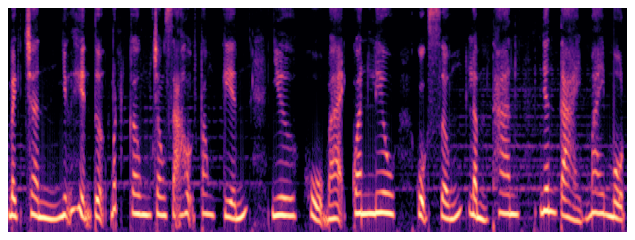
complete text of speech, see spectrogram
bạch trần những hiện tượng bất công trong xã hội phong kiến như hủ bại quan liêu, cuộc sống lầm than, nhân tài mai một.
